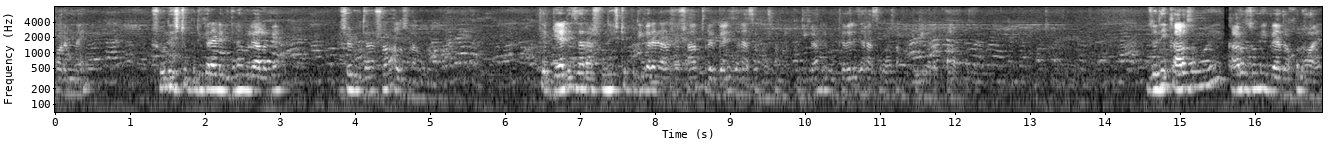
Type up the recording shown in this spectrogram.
করেন নাই। সুনির্দিষ্ট প্রতিকার আইনের বিধানাগুলি আলোকে বিষয়টি উদাহরণ সহ আলোচনা করব তো বিয়াল্লিশ ধারা সুনির্দিষ্ট প্রতিকারের আঠারোশো সাহাত্তরের বিয়াল্লিশ ধারা আছে ঘোষণামূলক প্রতিকার এবং তেতাল্লিশ ধারা আছে ঘোষণামূলক প্রতিকারের ফলাফল। যদি কারও জমি কারও জমি বেদখল হয়,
